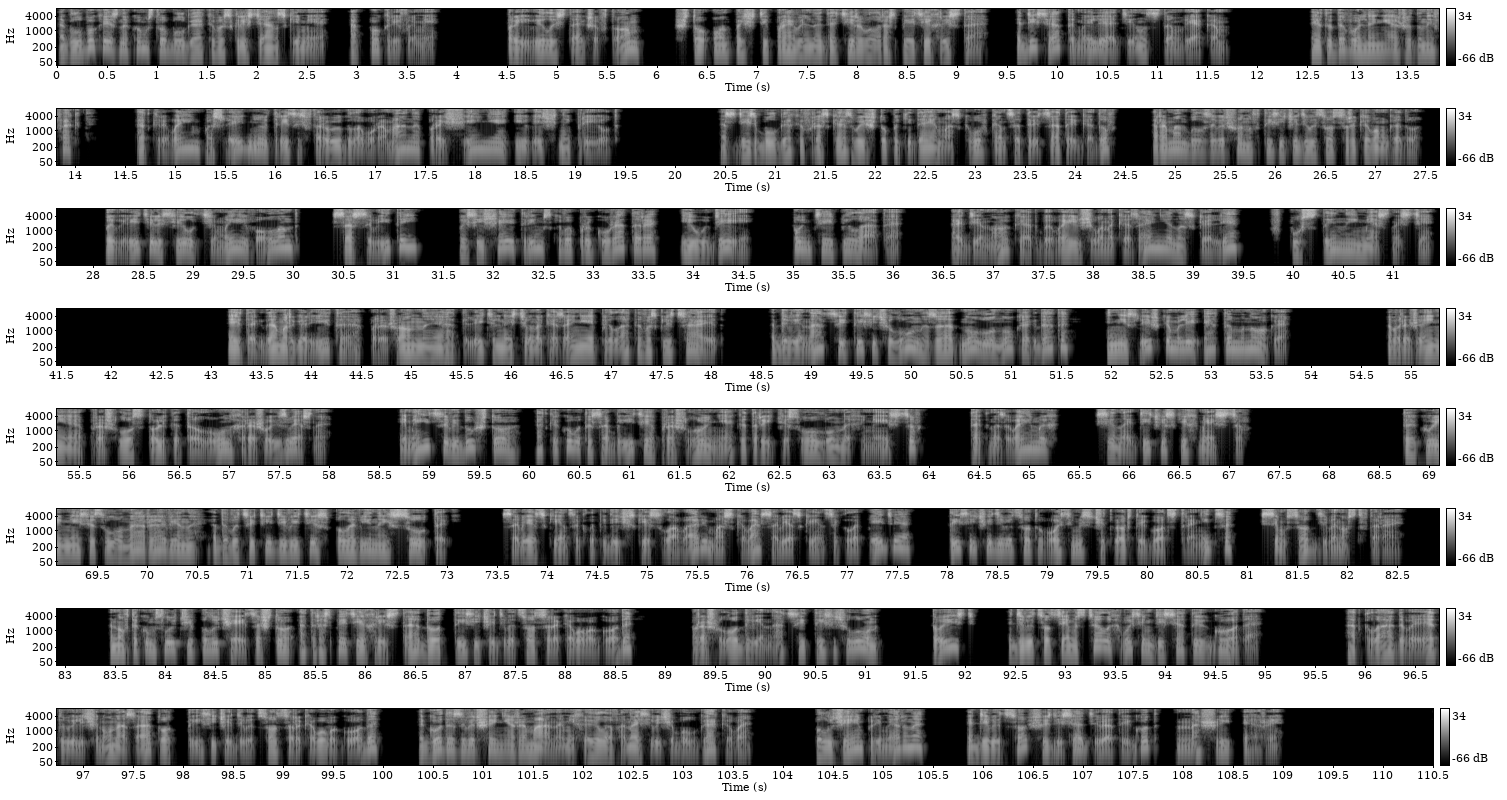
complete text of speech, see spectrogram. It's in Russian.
Глубокое знакомство Булгакова с христианскими апокрифами проявилось также в том, что он почти правильно датировал распятие Христа X или XI веком. Это довольно неожиданный факт, Открываем последнюю, 32 главу романа «Прощение и вечный приют». Здесь Булгаков рассказывает, что, покидая Москву в конце 30-х годов, роман был завершен в 1940 году. Повелитель сил тьмы Воланд со свитой посещает римского прокуратора Иудеи Понтия Пилата, одиноко отбывающего наказание на скале в пустынной местности. И тогда Маргарита, пораженная длительностью наказания Пилата, восклицает «Двенадцать тысяч лун за одну луну когда-то, не слишком ли это много?» Выражение «прошло столько-то лун» хорошо известно. Имеется в виду, что от какого-то события прошло некоторое число лунных месяцев, так называемых синодических месяцев. Такой месяц Луна равен 29,5 суток. Советский энциклопедический словарь, Москва, Советская энциклопедия, 1984 год, страница 792. Но в таком случае получается, что от распятия Христа до 1940 года прошло 12 тысяч лун, то есть 907,8 года. Откладывая эту величину назад от 1940 года, года завершения романа Михаила Афанасьевича Булгакова, получаем примерно 969 год нашей эры.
